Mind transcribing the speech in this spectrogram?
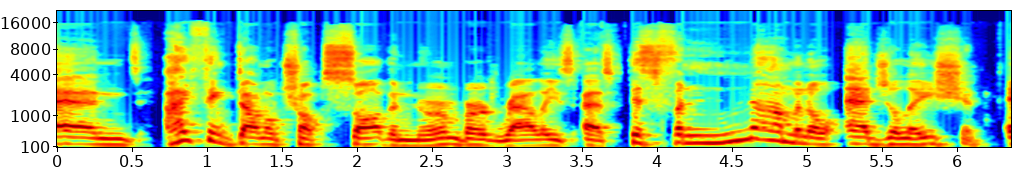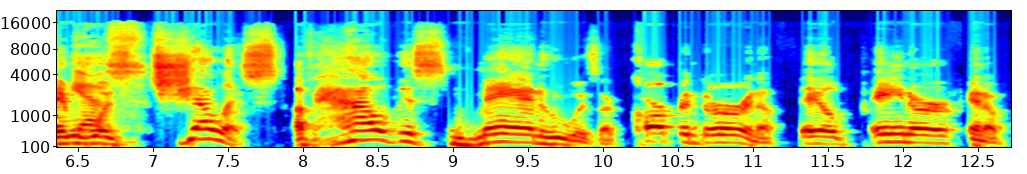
And I think Donald Trump saw the Nuremberg rallies as this phenomenal adulation and yes. was jealous of how this man who was a carpenter and a failed painter and a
